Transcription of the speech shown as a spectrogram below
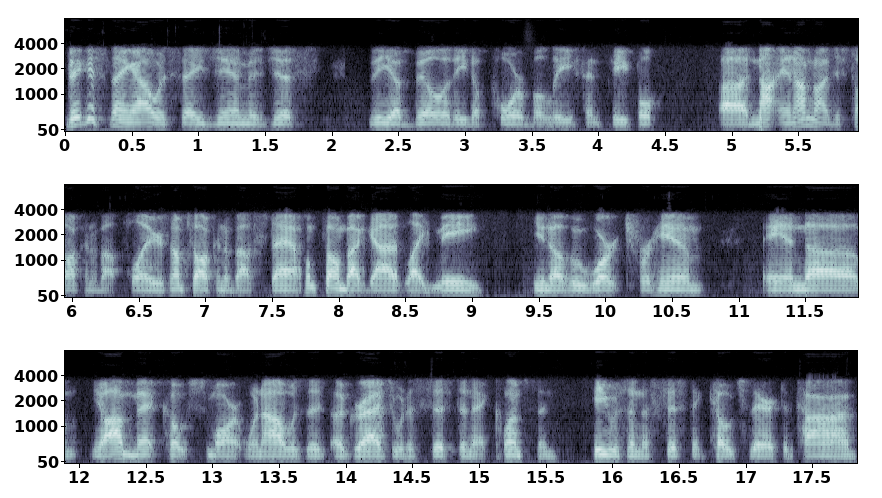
Biggest thing I would say, Jim, is just the ability to pour belief in people. Uh, not, and I'm not just talking about players. I'm talking about staff. I'm talking about guys like me, you know, who worked for him. And um, you know, I met Coach Smart when I was a, a graduate assistant at Clemson he was an assistant coach there at the time.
